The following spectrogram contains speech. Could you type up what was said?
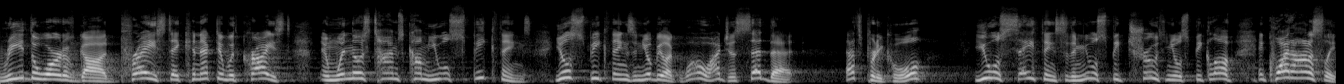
Read the Word of God, pray, stay connected with Christ. And when those times come, you will speak things. You'll speak things and you'll be like, whoa, I just said that. That's pretty cool. You will say things to them. You will speak truth and you will speak love. And quite honestly,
